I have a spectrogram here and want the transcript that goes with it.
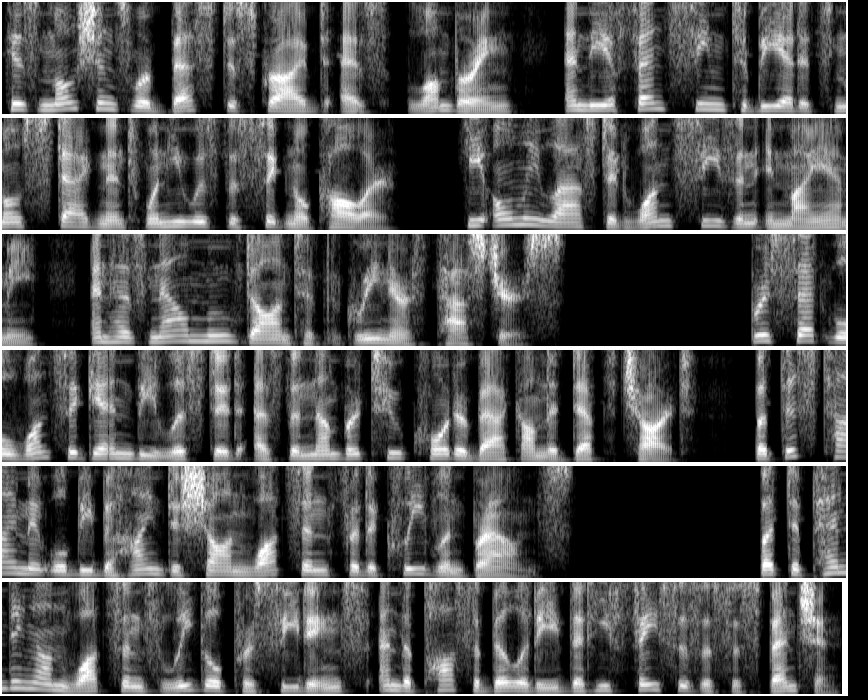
His motions were best described as lumbering, and the offense seemed to be at its most stagnant when he was the signal caller. He only lasted one season in Miami, and has now moved on to the green earth pastures. Brissett will once again be listed as the number two quarterback on the depth chart, but this time it will be behind Deshaun Watson for the Cleveland Browns. But depending on Watson's legal proceedings and the possibility that he faces a suspension,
